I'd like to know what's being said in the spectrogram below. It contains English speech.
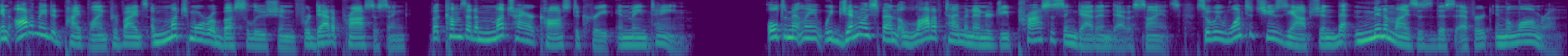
An automated pipeline provides a much more robust solution for data processing, but comes at a much higher cost to create and maintain. Ultimately, we generally spend a lot of time and energy processing data in data science, so we want to choose the option that minimizes this effort in the long run.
